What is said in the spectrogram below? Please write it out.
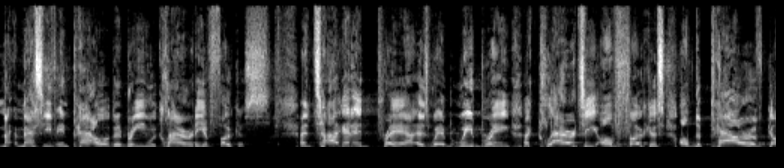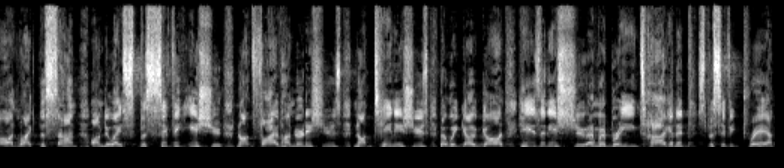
ma- massive in power, but bringing with clarity of focus. And targeted prayer is where we bring a clarity of focus of the power of God, like the sun, onto a specific issue. Not 500 issues, not 10 issues, but we go, God, here's an issue, and we're bringing targeted, specific prayer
